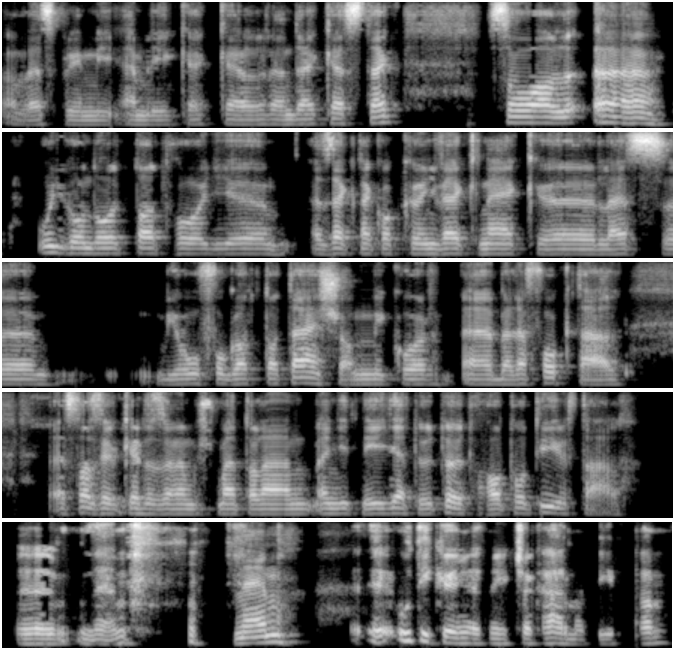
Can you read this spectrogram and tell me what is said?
a Veszprémi emlékekkel rendelkeztek. Szóval úgy gondoltad, hogy ezeknek a könyveknek lesz jó fogadtatás, amikor belefogtál? Ezt azért kérdezem, most már talán mennyit, négyet, ötöt, hatot írtál? Nem. Nem? Úti könyvet még csak hármat írtam.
